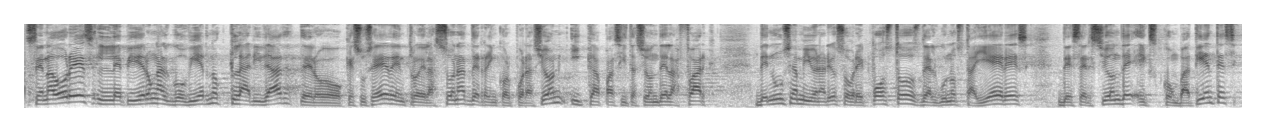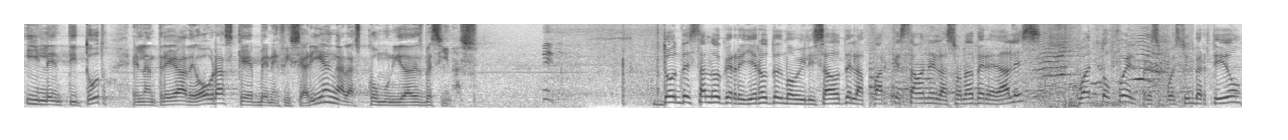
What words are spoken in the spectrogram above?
Senadores le pidieron al gobierno claridad de lo que sucede dentro de las zonas de reincorporación y capacitación de la FARC. Denuncia millonarios sobre costos de algunos talleres, deserción de excombatientes y lentitud en la entrega de obras que beneficiarían a las comunidades vecinas. ¿Dónde están los guerrilleros desmovilizados de la FARC que estaban en las zonas veredales? ¿Cuánto fue el presupuesto invertido?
